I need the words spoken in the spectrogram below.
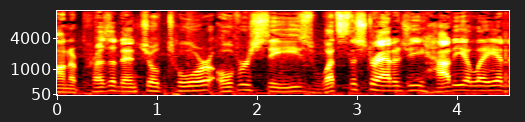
on a presidential tour overseas. What's the strategy? How do you lay it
